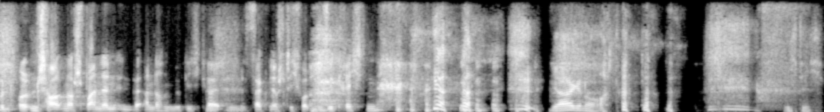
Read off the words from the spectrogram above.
und, und, schaut nach spannenden anderen Möglichkeiten. Ich sage nur Stichwort Musikrechten. ja, genau. Richtig.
